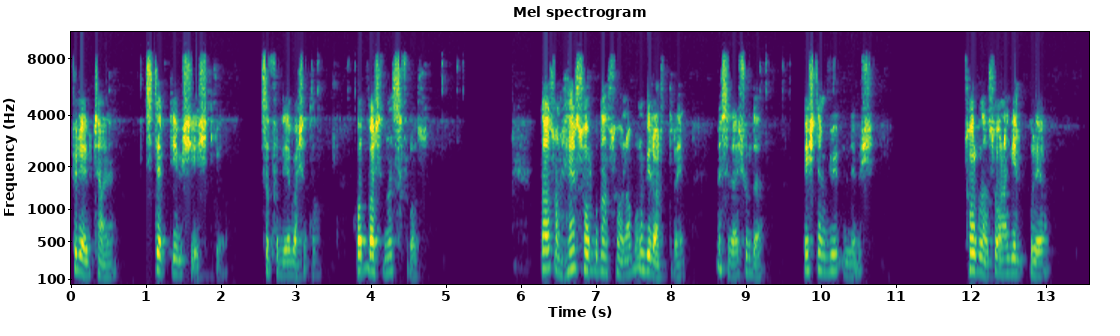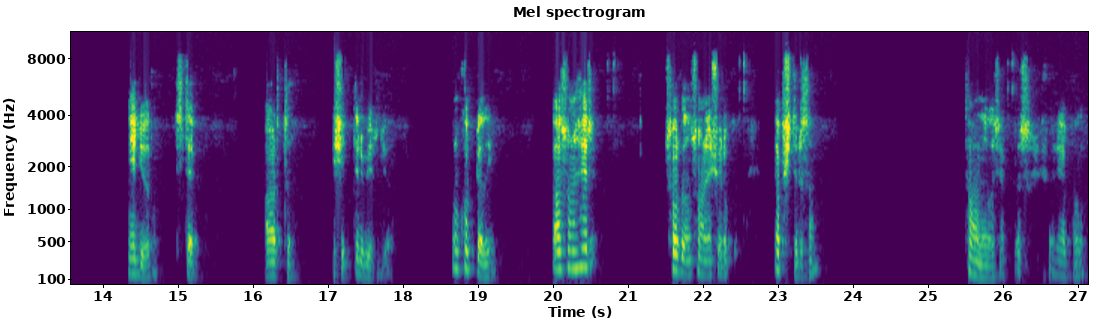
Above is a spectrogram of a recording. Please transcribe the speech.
Şuraya bir tane step diye bir şey eşitliyor. Sıfır diye başlatalım. Kod başladığında sıfır olsun. Daha sonra her sorgudan sonra bunu bir arttırayım. Mesela şurada 5'ten büyük mü demiş. Sorgudan sonra gelip buraya ne diyorum? Step artı eşittir 1 diyor. Bunu kopyalayayım. Daha sonra her sorgudan sonra şöyle yapıştırırsam tamam olacaktır. Şöyle yapalım.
